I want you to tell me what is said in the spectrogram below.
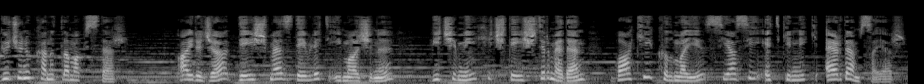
gücünü kanıtlamak ister. Ayrıca değişmez devlet imajını, biçimi hiç değiştirmeden baki kılmayı siyasi etkinlik erdem sayar.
